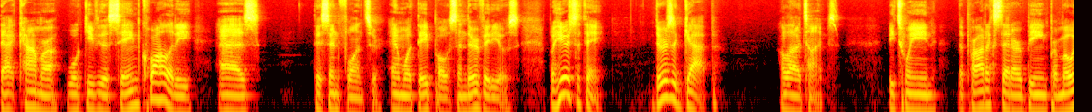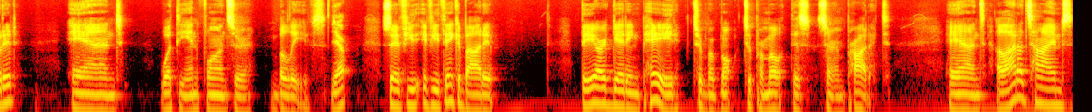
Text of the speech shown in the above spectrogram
that camera will give you the same quality as this influencer and what they post in their videos. But here's the thing there's a gap a lot of times between the products that are being promoted and what the influencer believes. Yep. So if you if you think about it, they are getting paid to promote to promote this certain product. And a lot of times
